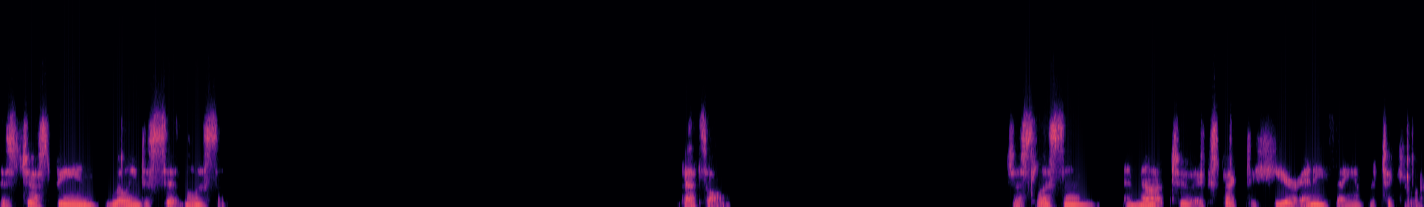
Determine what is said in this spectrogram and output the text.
as just being willing to sit and listen. That's all. Just listen and not to expect to hear anything in particular.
